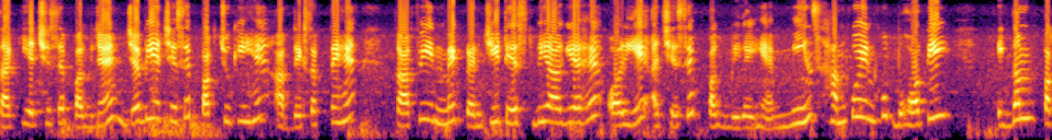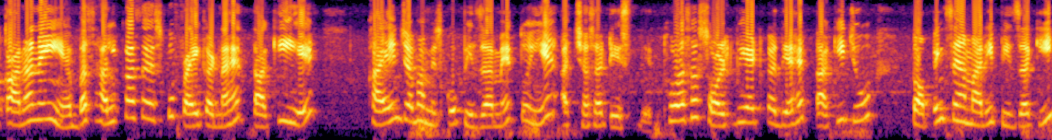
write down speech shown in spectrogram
ताकि अच्छे से पक जाएँ। जब ये अच्छे से पक चुकी हैं, आप देख सकते हैं, काफ़ी इनमें क्रंची टेस्ट भी आ गया है और ये अच्छे से पक भी गई हैं। मीन्स हमको इनको बहुत ही एकदम पकाना नहीं है, बस हल्का सा इसको फ्राई करना है, ताकि ये खाएँ जब हम इसको पिज़्ज़ा में तो ये अच्छा सा टेस्ट दे। थोड़ा सा सॉल्ट भी ऐड कर दिया है ताकि जो टॉपिंग्स है हमारी पिज़्ज़ा की,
